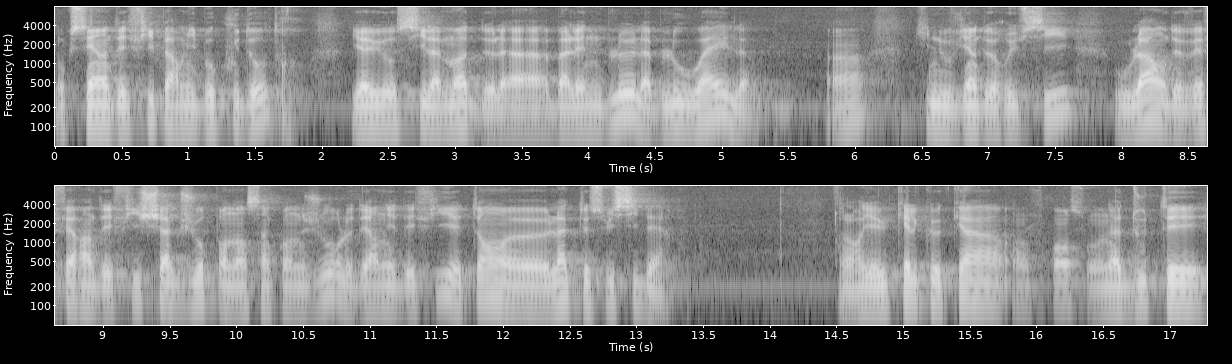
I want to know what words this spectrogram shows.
Donc c'est un défi parmi beaucoup d'autres. Il y a eu aussi la mode de la baleine bleue, la blue whale, hein, qui nous vient de Russie où là, on devait faire un défi chaque jour pendant 50 jours, le dernier défi étant euh, l'acte suicidaire. Alors il y a eu quelques cas en France où on a douté,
